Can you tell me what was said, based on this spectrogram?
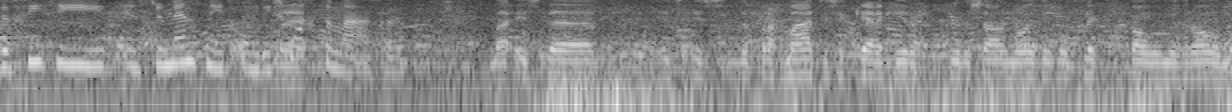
de visie, het instrument niet om die slag te maken. Maar is de, is, de pragmatische kerk hier op Curaçao nooit in conflict gekomen met Rome?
